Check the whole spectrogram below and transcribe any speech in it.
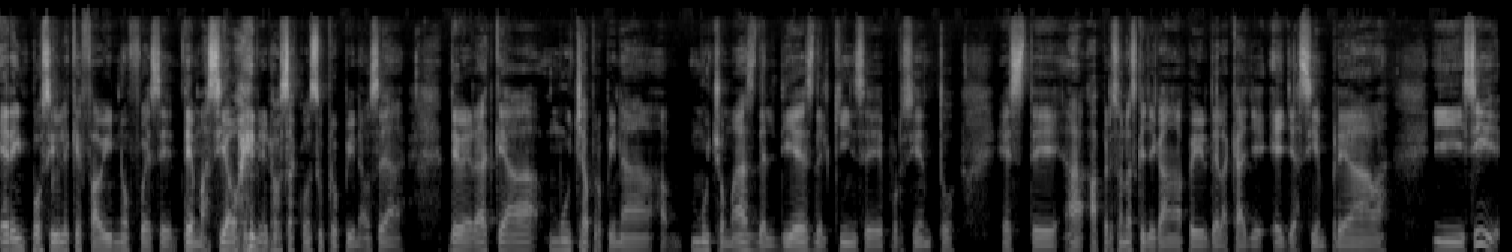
era imposible que Fabi no fuese demasiado generosa con su propina. O sea, de verdad que daba mucha propina, mucho más del 10, del 15% este, a, a personas que llegaban a pedir de la calle. Ella siempre daba. Y sí,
